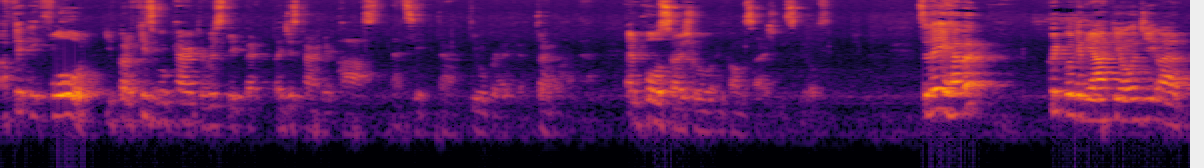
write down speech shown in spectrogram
A fit, flawed. You've got a physical characteristic that they just can't get past. That's it. No, deal breaker. Don't like that. And poor social and conversation skills. So there you have it. Quick look at the archaeology, uh,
